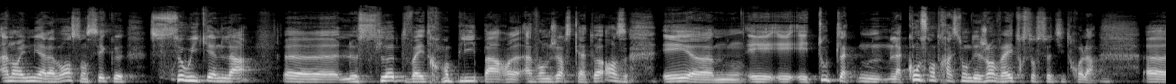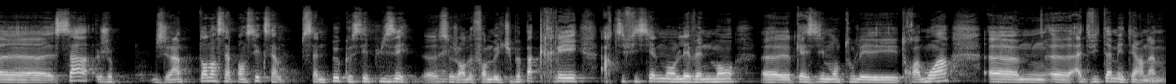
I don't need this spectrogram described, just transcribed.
un an et demi à l'avance. On sait que ce week-end-là, euh, le slot va être rempli par euh, Avengers 14 et, euh, et, et, et, toute la, la, concentration des gens va être sur ce titre-là. Euh, ça, je j'ai tendance à penser que ça, ça ne peut que s'épuiser euh, ce genre de formule. Tu peux pas créer artificiellement l'événement euh, quasiment tous les trois mois euh, ad vitam aeternam.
